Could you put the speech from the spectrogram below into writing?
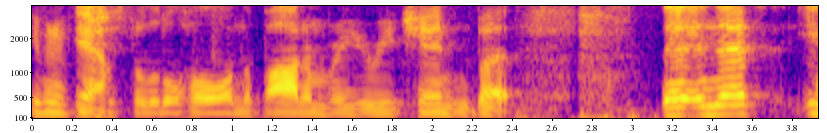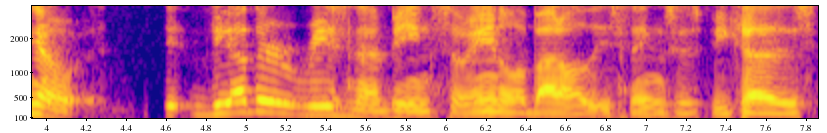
even if Yeah. it's just a little hole on the bottom where you reach in. But and and that you know the- the other reason I'm being so anal about all these things is because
